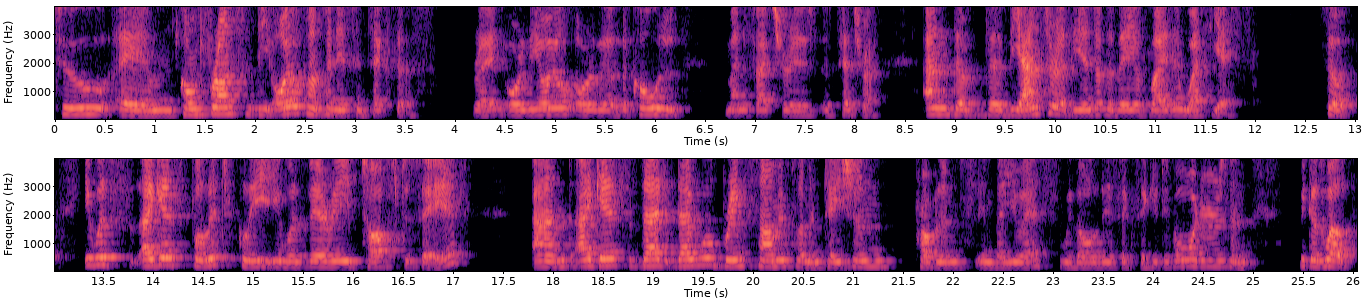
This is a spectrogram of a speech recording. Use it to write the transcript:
to um, confront the oil companies in Texas, right? Or the oil or the, the coal manufacturers, etc. And the, the, the answer at the end of the day of Biden was yes. So it was, I guess, politically, it was very tough to say it. And I guess that that will bring some implementation problems in the US with all these executive orders and because well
